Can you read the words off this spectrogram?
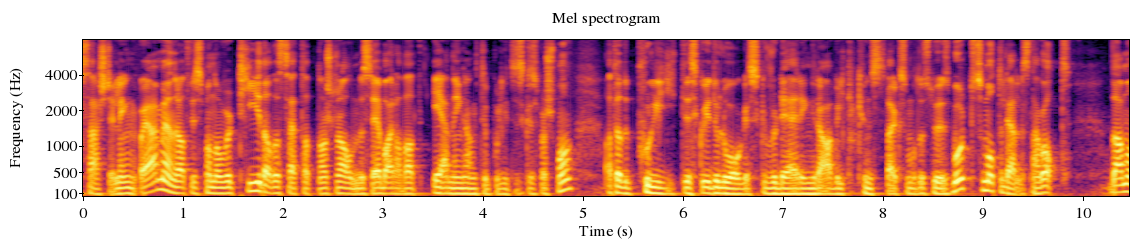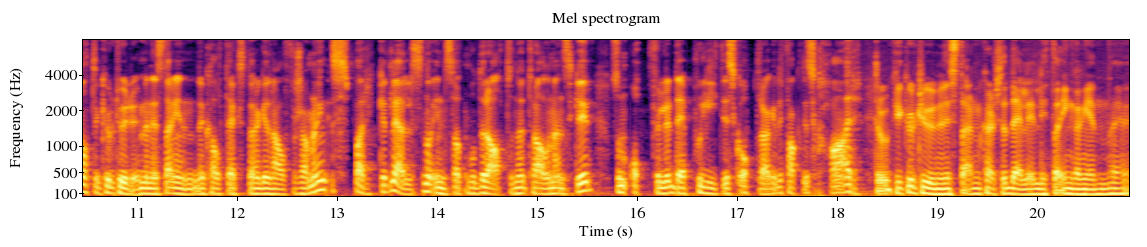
særstilling. Og jeg mener at Hvis man over tid hadde sett at Nasjonalmuseet bare hadde hatt én inngang til politiske spørsmål, at de hadde politiske og ideologiske vurderinger av hvilke kunstverk som måtte stues bort, så måtte ledelsen ha gått. Da måtte kulturministeren innkalt til ekstraordinær generalforsamling, sparket ledelsen og innsatt moderate, nøytrale mennesker som oppfyller det politiske oppdraget de faktisk har. Tror ikke kulturministeren kanskje deler litt av inngangen? Eh,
